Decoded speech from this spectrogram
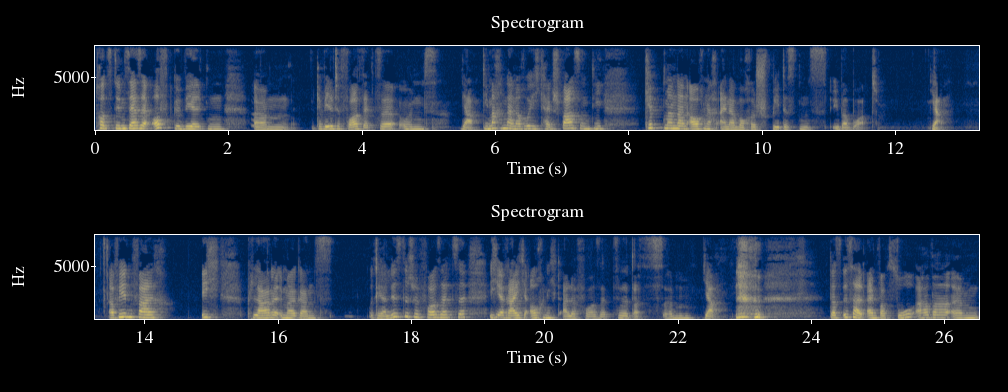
trotzdem sehr, sehr oft gewählten, ähm, gewählte Vorsätze. Und ja, die machen dann auch wirklich keinen Spaß und die kippt man dann auch nach einer Woche spätestens über Bord. Ja, auf jeden Fall, ich plane immer ganz realistische Vorsätze. Ich erreiche auch nicht alle Vorsätze. Das, ähm, ja, das ist halt einfach so. Aber ähm,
